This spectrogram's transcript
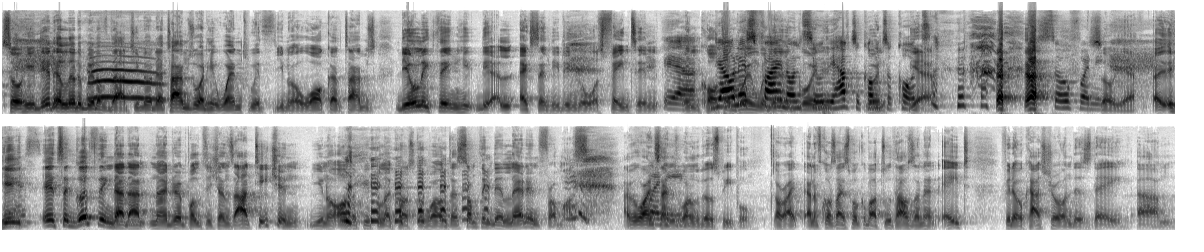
so he did a little bit of that. You know, there are times when he went with, you know, a walker. Times the only thing, he, the extent he didn't go was fainting yeah. in court. They're always fine until they have to come going, to court. Yeah. so funny. So yeah, uh, he, yes. it's a good thing that uh, Nigerian politicians are teaching, you know, other people across the world. There's something they're learning from us. Harvey Weinstein is one of those people. All right, and of course I spoke about 2008. Fidel Castro on this day um,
